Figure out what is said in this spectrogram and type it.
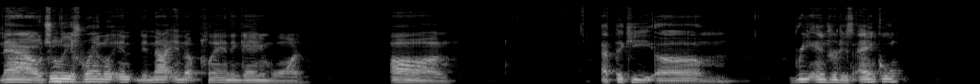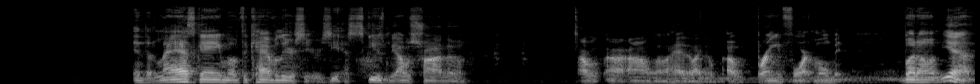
Now, Julius Randle in, did not end up playing in game one. Um, I think he um re-injured his ankle in the last game of the Cavalier series. Yes, excuse me. I was trying to. I, I, don't know. I had like a, a brain fart moment. But um, yeah.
